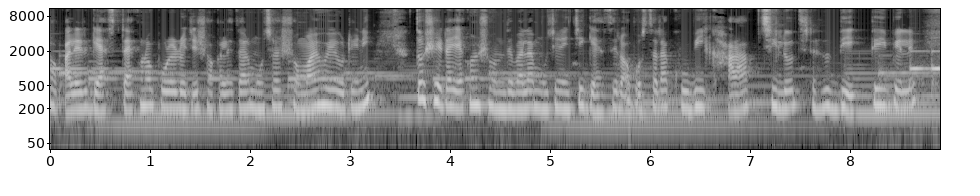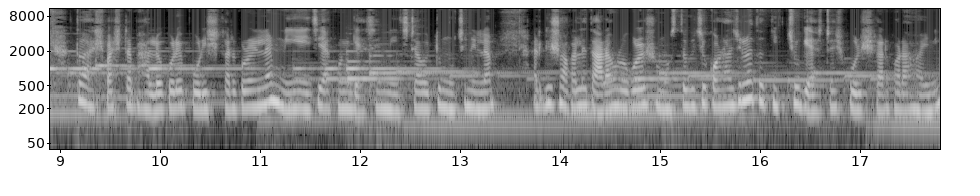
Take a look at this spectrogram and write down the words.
সকালের গ্যাসটা এখনও পড়ে রয়েছে, সকালে তো আর মোছার সময় হয়ে ওঠেনি। তো সেটাই এখন সন্ধেবেলা মুছে নিচ্ছি, গ্যাসের অবস্থাটা খুবই খারাপ ছিল, সেটা তো দেখতেই পেলে। তো আশপাশটা ভালো করে পরিষ্কার করে নিলাম, নিয়ে এই যে এখন গ্যাসের নিচটাও একটু মুছে নিলাম। আর কি সকালে তাড়াহুড়ো করে সমস্ত কিছু করা হয়েছিল তো কিচ্ছু গ্যাস পরিষ্কার করা হয়নি।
